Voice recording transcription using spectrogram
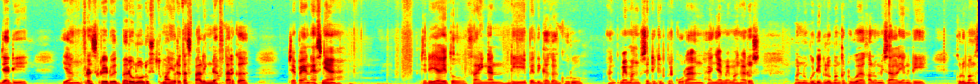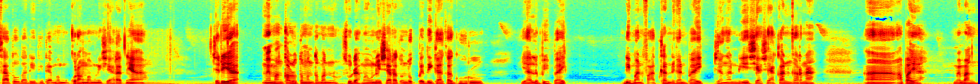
Jadi yang fresh graduate baru lulus itu mayoritas paling daftar ke CPNS-nya jadi ya itu saingan di P3K guru memang sedikit berkurang. Hanya memang harus menunggu di gelombang kedua kalau misal yang di gelombang satu tadi tidak mem kurang memenuhi syaratnya. Jadi ya memang kalau teman-teman sudah memenuhi syarat untuk P3K guru, ya lebih baik dimanfaatkan dengan baik, jangan disia-siakan karena uh, apa ya? Memang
